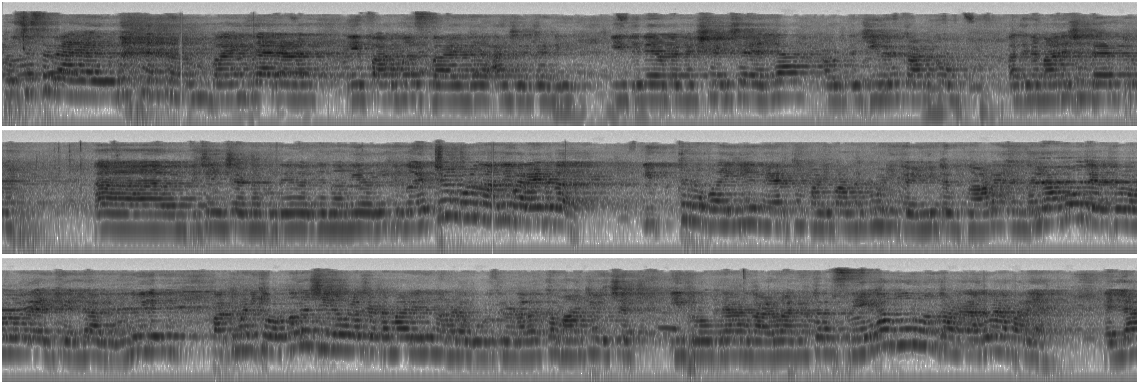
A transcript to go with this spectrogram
പ്രശസ്തരായ ബാങ്കുകാരാണ് ഈ ഫാർമേഴ്സ് ബാങ്ക് ആചരിക്കേണ്ടി ഇതിനെ ഇവിടെ ക്ഷണിച്ച എല്ലാ അവിടുത്തെ ജീവനക്കാർക്കും അതിന്റെ മാനേജിംഗ് ഡയറക്ടറും വിജയൻ ചേട്ടൻ ഹൃദയം നിറഞ്ഞ നന്ദി അറിയിക്കുന്നു. ഏറ്റവും കൂടുതൽ നന്ദി പറയേണ്ടത് ഇത്ര വൈകിയ നേരത്തെ മണി പന്ത്രണ്ട് മണി കഴിഞ്ഞിട്ടും നാളെ എന്തെല്ലാമോ തിരക്കുകളുള്ളവരായിരിക്കും എല്ലാവരും. ഒന്നുമില്ലെങ്കിൽ പത്ത് മണിക്ക് ഉറങ്ങുന്ന ശീലമുള്ള ചേട്ടന്മാരെയും നമ്മുടെ കൂട്ടത്തിലുള്ള അതൊക്കെ മാറ്റി വെച്ച് ഈ പ്രോഗ്രാം കാണുവാൻ ഇത്ര സ്നേഹപൂർവം കാണാൻ അത് വേണം പറയാൻ. എല്ലാ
